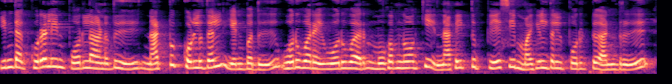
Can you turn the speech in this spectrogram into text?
இந்த குரலின் பொருளானது நட்பு கொள்ளுதல் என்பது ஒருவரை ஒருவர் முகம் நோக்கி நகைத்து பேசி மகிழ்தல் பொருட்டு அன்று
